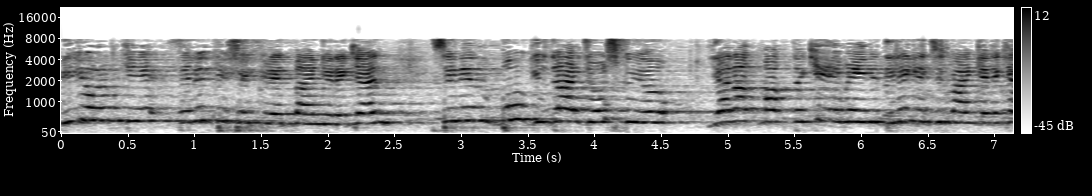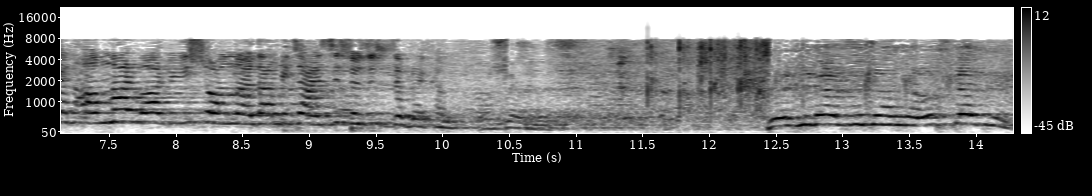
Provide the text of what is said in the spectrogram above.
Biliyorum ki senin teşekkür etmen gereken, senin bu güzel coşkuyu yaratmaktaki emeğini dile getirmen gereken anlar var ve işte onlardan bir tanesi sözü size bırakalım. Hoş geldiniz. Sevgili Erzincanlılar hoş geldiniz.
